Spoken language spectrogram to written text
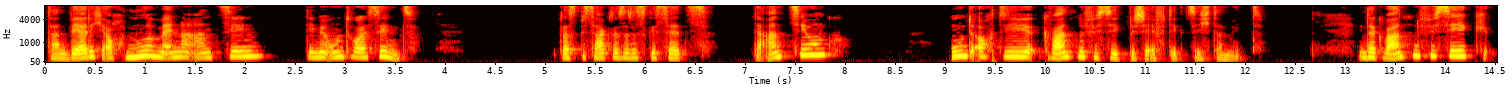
dann werde ich auch nur Männer anziehen, die mir untreu sind. Das besagt also das Gesetz der Anziehung und auch die Quantenphysik beschäftigt sich damit. In der Quantenphysik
